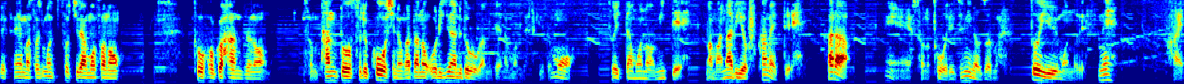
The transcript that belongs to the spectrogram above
ですね。まあ、そもそちらもその、東北ハンズのその担当する講師の方のオリジナル動画みたいなもんですけれども、そういったものを見て、まあ、学びを深めてから、えー、その当日に臨むというものですね。はい。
